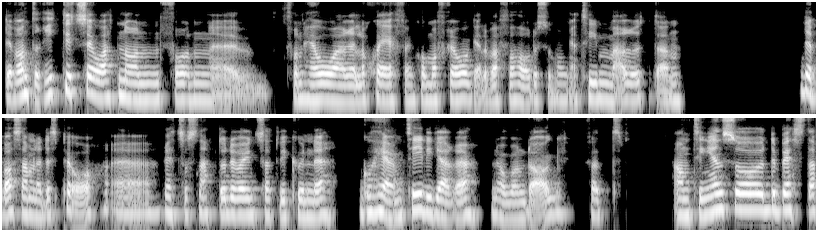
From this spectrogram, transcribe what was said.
det var inte riktigt så att någon från, eh, från HR eller chefen kom och frågade varför har du så många timmar utan det bara samlades på eh, rätt så snabbt. Och det var ju inte så att vi kunde gå hem tidigare någon dag för att antingen så det bästa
